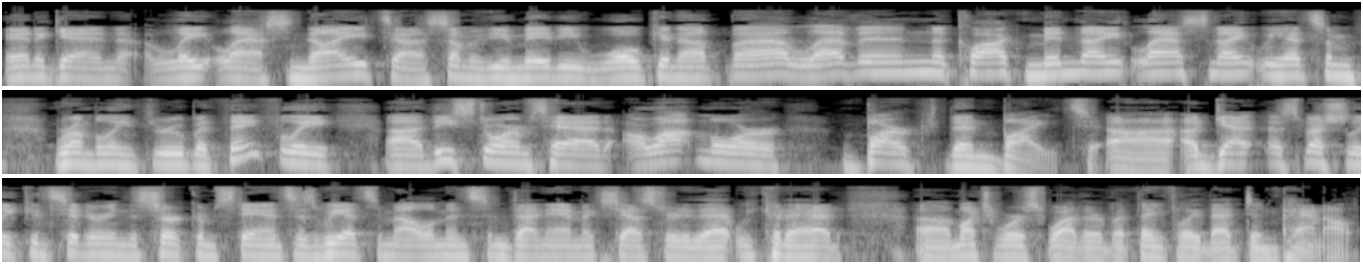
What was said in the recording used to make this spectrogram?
and again late last night. Uh, some of you maybe woken up uh, eleven o'clock, midnight last night. We had some rumbling through, but thankfully uh, these storms had a lot more bark than bite. Uh, again, especially considering the circumstances. We had some elements, some dynamics yesterday that we could have had uh, much worse weather, but thankfully that didn't pan out.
